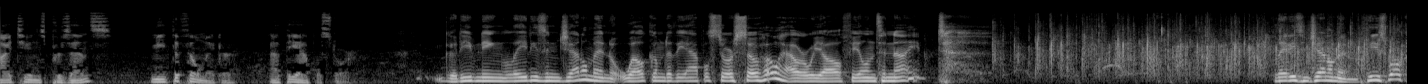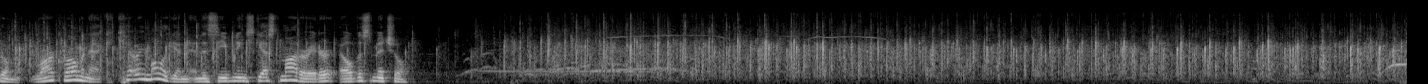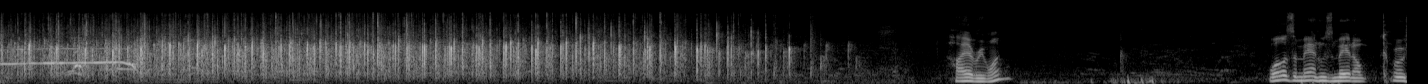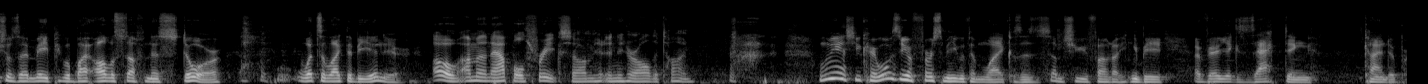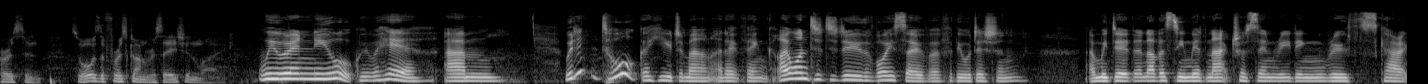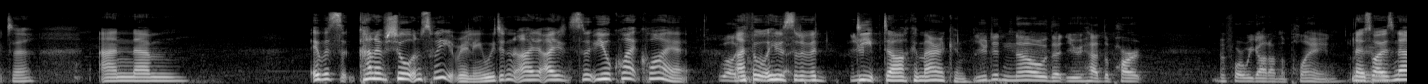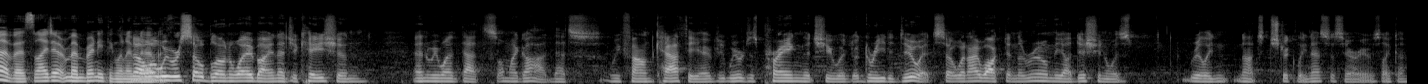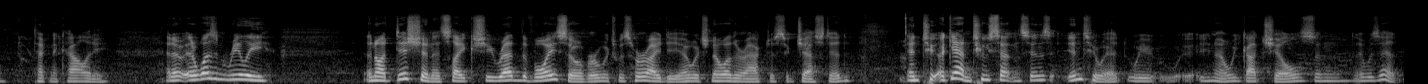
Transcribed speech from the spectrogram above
iTunes presents Meet the Filmmaker at the Apple Store. Good evening, ladies and gentlemen. Welcome to the Apple Store Soho. How are we all feeling tonight? Ladies and gentlemen, please welcome Mark Romanek, Carey Mulligan, and this evening's guest moderator, Elvis Mitchell. Everyone. Well, as a man who's made commercials that made people buy all the stuff in this store, what's it like to be in here? Oh, I'm an Apple freak, so I'm in here all the time. Let me ask you, Carey, what was your first meeting with him like? Because I'm sure you found out he can be a very exacting kind of person. So, what was the first conversation like? We were in New York. We were here. Um, we didn't talk a huge amount, I don't think. I wanted to do the voiceover for the audition, and we did another scene with an actress in reading Ruth's character, and um, it was kind of short and sweet. Really, we didn't. I, I so you were quite quiet. Well, I you- thought he was sort of a deep, dark American. You didn't know that you had the part before we got on the plane. No, so I was nervous, and I don't remember anything when I'm No, nervous. well, we were so blown away by an education, and we went, "That's oh my God, that's we found Kathy." I- We were just praying that she would agree to do it. So when I walked in the room, the audition was really not strictly necessary. It was like a technicality, and it, it wasn't really an audition. It's like she read the voiceover, which was her idea, which no other actor suggested. And two, again, two sentences into it, we, you know, we got chills, and it was it.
